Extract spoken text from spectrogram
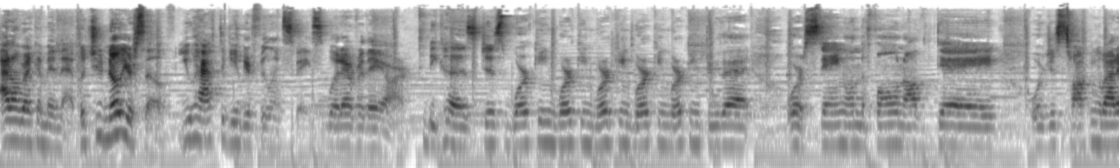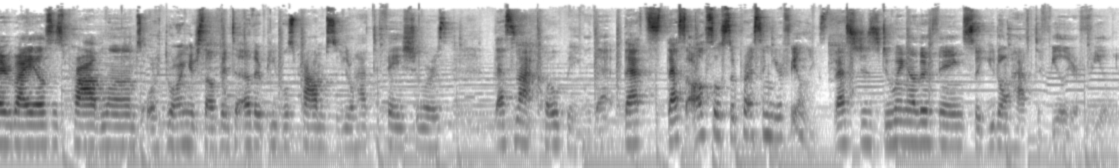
I don't recommend that. But you know yourself. You have to give your feelings space, whatever they are. Because just working, working, working, working, working through that, or staying on the phone all day, or just talking about everybody else's problems, or throwing yourself into other people's problems so you don't have to face yours. That's not coping. That that's that's also suppressing your feelings. That's just doing other things so you don't have to feel your feelings.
